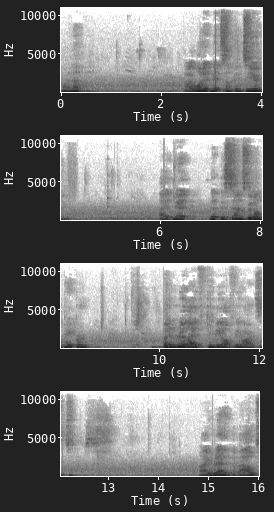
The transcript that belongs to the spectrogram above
one another. I want to admit something to you. I admit that this sounds good on paper but in real life can be awfully hard sometimes. I read about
